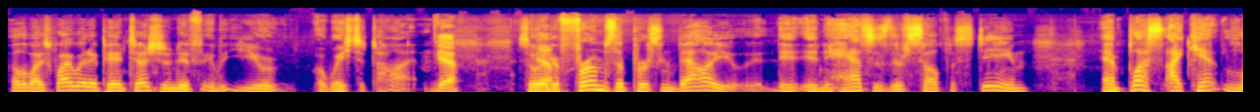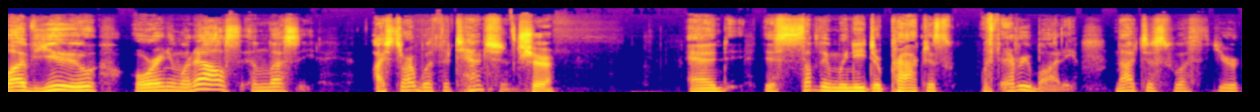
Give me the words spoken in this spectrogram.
Otherwise, why would I pay attention if you're a waste of time? Yeah. So Yeah. it affirms the person value. It, it enhances their self-esteem. And plus, I can't love you or anyone else unless I start with attention. Sure. And it's something we need to practice with everybody, not just with your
